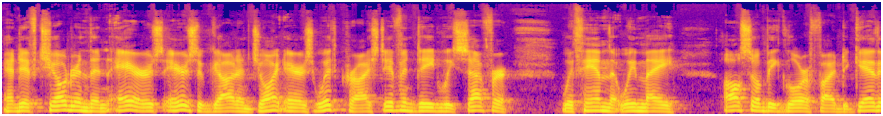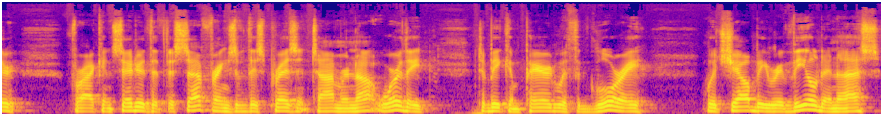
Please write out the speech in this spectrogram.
And if children, then heirs, heirs of God, and joint heirs with Christ, if indeed we suffer with him, that we may also be glorified together. For I consider that the sufferings of this present time are not worthy to be compared with the glory which shall be revealed in us.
